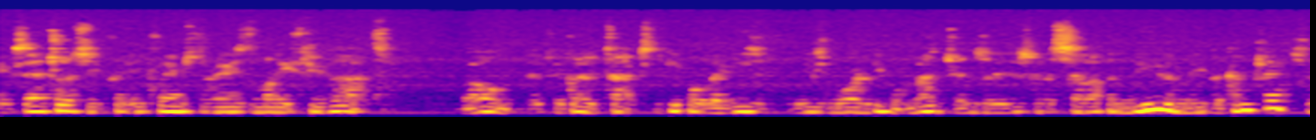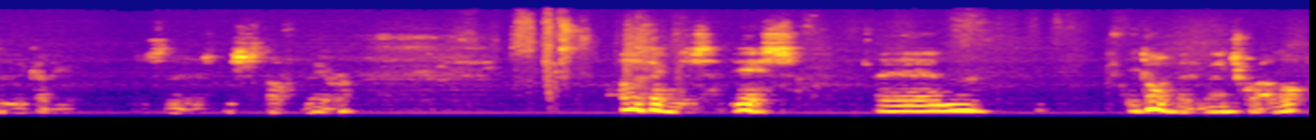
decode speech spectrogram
etc. So he, claims to raise the money through that. Well, if they're going to tax the people, like these these more people mansions, are they just going to sell up and leave and leave the country? So they kind of so there's stuff there. Other things, yes. Um, he talked about wage quite a lot,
